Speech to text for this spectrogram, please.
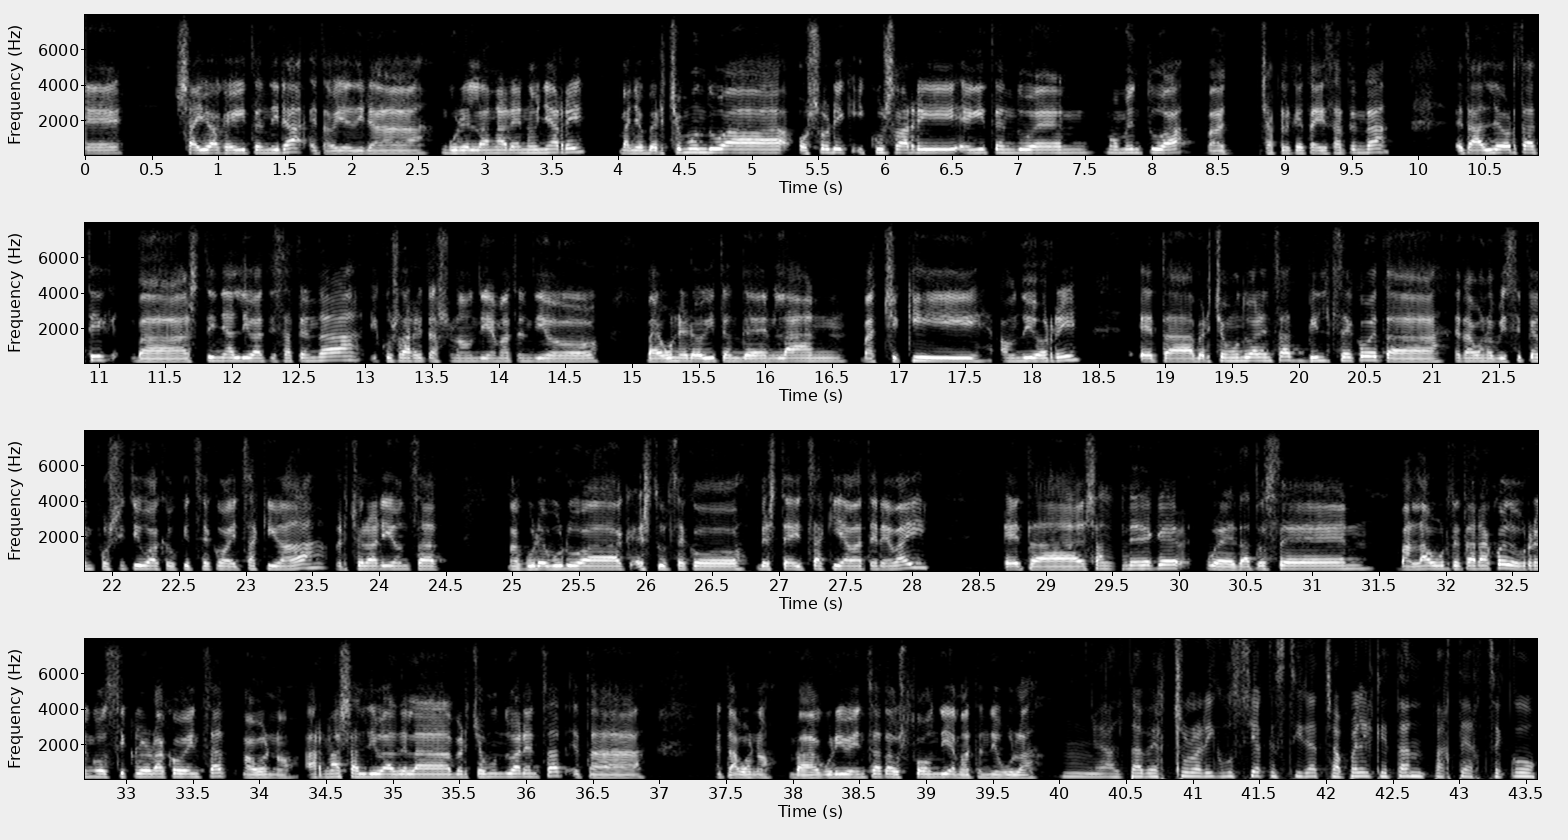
saioak egiten dira, eta hori dira gure lanaren oinarri, baina bertso mundua osorik ikusgarri egiten duen momentua, ba, txapelketa izaten da, eta alde hortatik, ba, astinaldi bat izaten da, ikusgarritasuna handia ematen dio ba, egunero egiten den lan ba, txiki handi horri, eta bertso munduarentzat biltzeko eta eta bueno, bizipen positiboak eukitzeko aitzaki bada, bertsolari ontzat ba, gure buruak estutzeko beste aitzakia bat ere bai, eta esan dedeke, we, datozen ba, lau urtetarako edo urrengo ziklorako behintzat, ba, bueno, arnasaldi bat dela bertso munduarentzat eta eta bueno, ba, guri behintzat auspo handia ematen digula. Mm, alta bertsolari guztiak ez dira txapelketan parte hartzeko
